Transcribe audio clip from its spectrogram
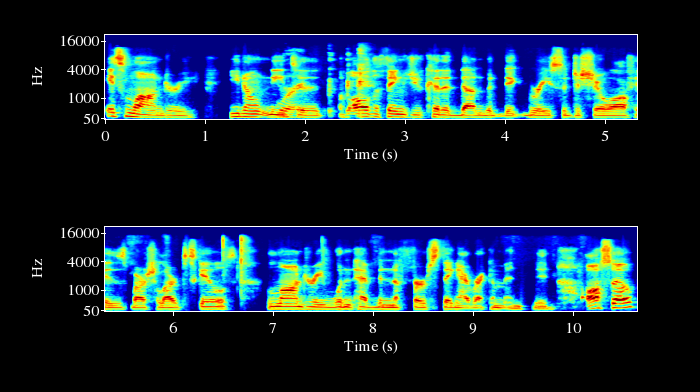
it's laundry. You don't need to, of all the things you could have done with Dick Grayson to show off his martial arts skills, laundry wouldn't have been the first thing I recommended. Also,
